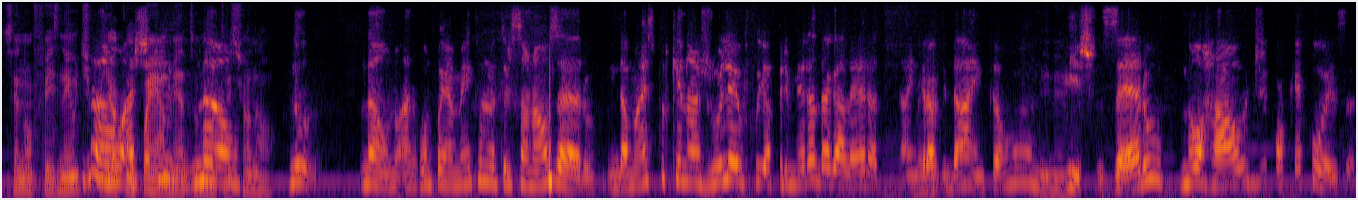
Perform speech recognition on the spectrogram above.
Você não fez nenhum tipo não, de acompanhamento não, nutricional? No, não, no, acompanhamento nutricional zero. Ainda mais porque na Júlia eu fui a primeira da galera a engravidar, é. então, bicho, zero know-how de qualquer coisa.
